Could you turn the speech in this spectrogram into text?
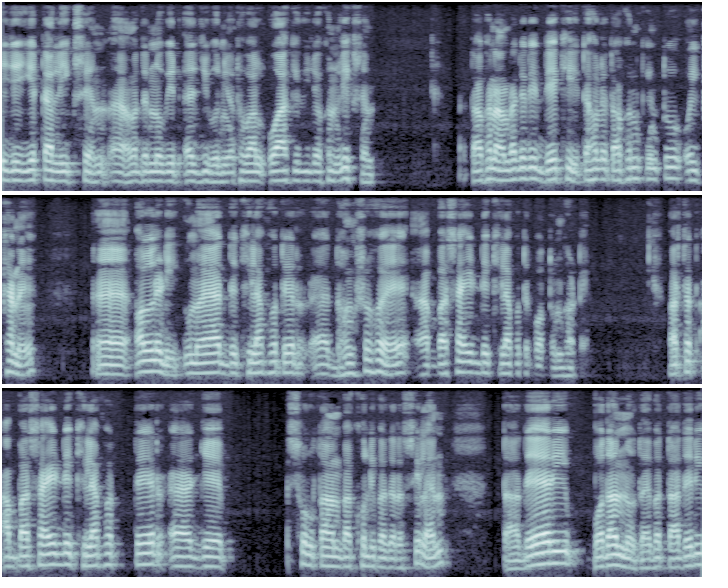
এই যে ইয়েটা লিখছেন আমাদের নবীর জীবনী অথবা ওয়াকিদি যখন লিখছেন, তখন আমরা যদি দেখি, তাহলে তখন কিন্তু ওইখানে অলরেডি উমায়াদ খিলাফতের ধ্বংস হয়ে আব্বাসাইড খিলাফতের পতন ঘটে। অর্থাৎ আব্বাসাইড খিলাফতের যে সুলতান বা খলিফা যারা ছিলেন, তাদেরই বদান্যতায় বা তাদেরই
